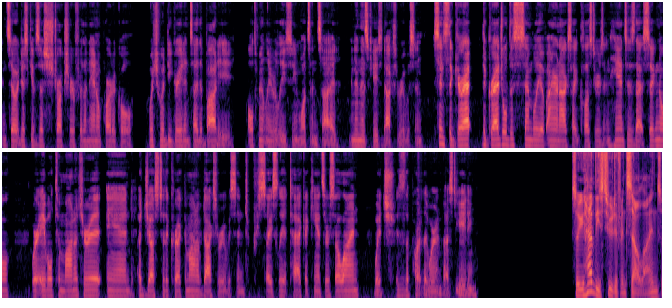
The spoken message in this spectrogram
And so, it just gives us structure for the nanoparticle which would degrade inside the body, ultimately releasing what's inside, and in this case, doxorubicin. Since the, gra- the gradual disassembly of iron oxide clusters enhances that signal, we're able to monitor it and adjust to the correct amount of doxorubicin to precisely attack a cancer cell line, which is the part that we're investigating. So you have these two different cell lines,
